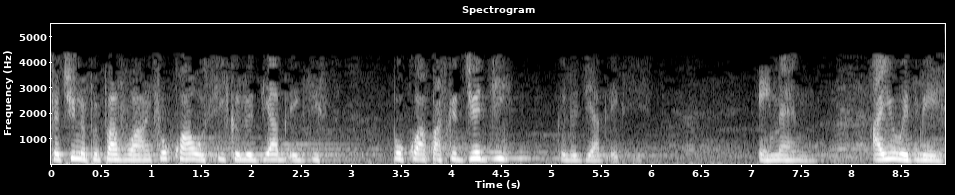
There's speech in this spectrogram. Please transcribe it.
que tu ne peux pas voir, il faut croire aussi que le diable existe. Pourquoi? Parce que Dieu dit que le diable existe. Amen. Are you with me?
